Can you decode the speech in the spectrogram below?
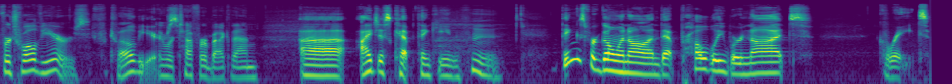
For 12 years. for 12 years. They were tougher back then. Uh, I just kept thinking, hmm, things were going on that probably were not great.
